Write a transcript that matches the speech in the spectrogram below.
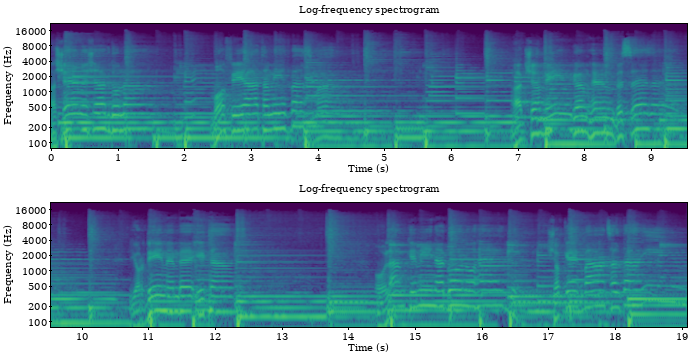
השמש הגדולה מופיעה תמיד בזמן. הגשמים גם הם בסדר, יורדים הם בעיטם. עולם כמנהגו נוהג, שוקק בעצלתיים.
